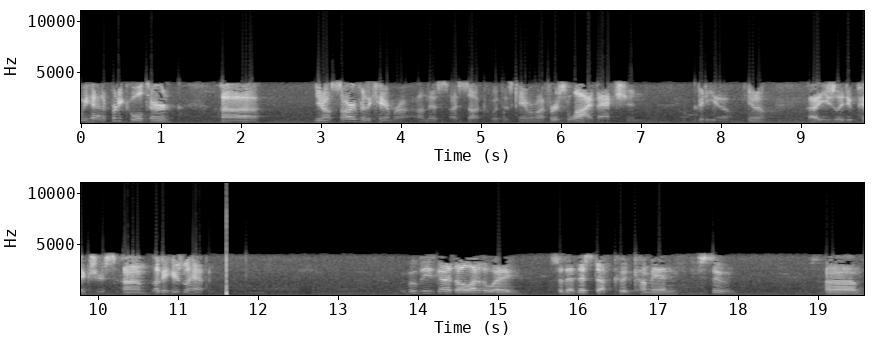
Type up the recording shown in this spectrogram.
we had a pretty cool turn. Uh, you know, sorry for the camera on this. I suck with this camera. My first live action video. You know, I usually do pictures. Um, okay, here's what happened. We moved these guys all out of the way so that this stuff could come in soon. Um,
